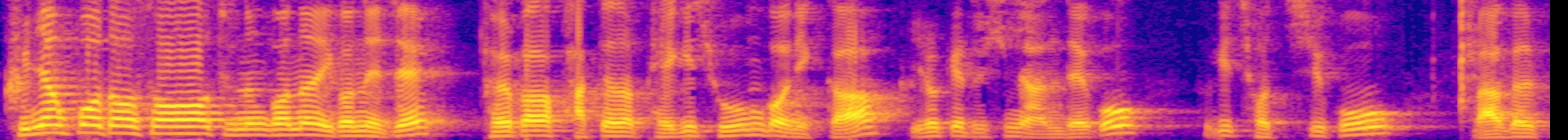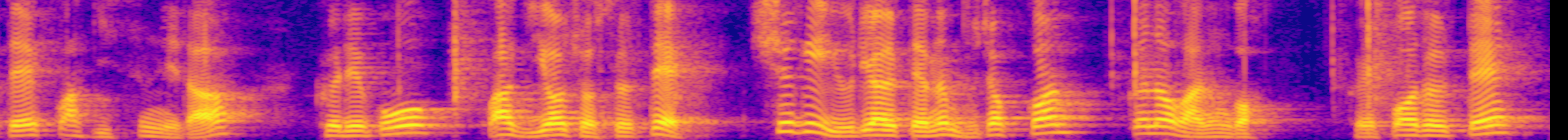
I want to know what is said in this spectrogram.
그냥 뻗어서 두는 거는 이거는 이제 결과가 바뀌어서 백이 좋은 거니까 이렇게 두시면 안 되고 흙이 젖히고 막을 때 꽉 있습니다. 그리고 꽉 이어줬을 때 축이 유리할 때는 무조건 끊어가는 거. 그리고 뻗을 때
